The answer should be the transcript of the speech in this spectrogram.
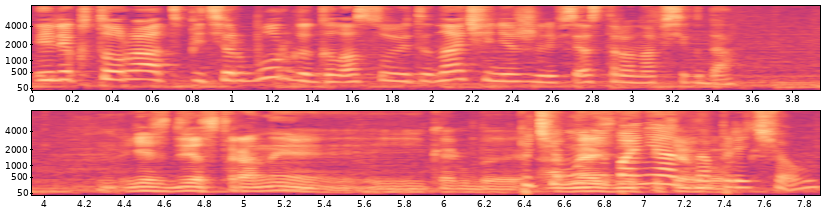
электорат Петербурга голосует иначе, нежели вся страна всегда. Есть две страны, и как бы Почему непонятно причем?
